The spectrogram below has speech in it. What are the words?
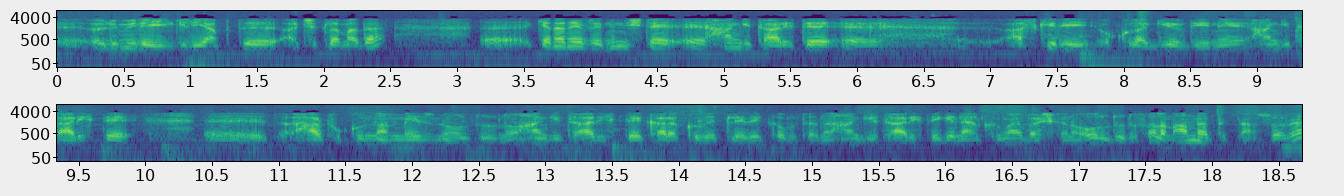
e, ölümüyle ilgili yaptığı açıklamada e, Kenan Evren'in işte e, hangi tarihte e, askeri okula girdiğini, hangi tarihte e, harp okulundan mezun olduğunu, hangi tarihte kara kuvvetleri komutanı, hangi tarihte genelkurmay başkanı olduğunu falan anlattıktan sonra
